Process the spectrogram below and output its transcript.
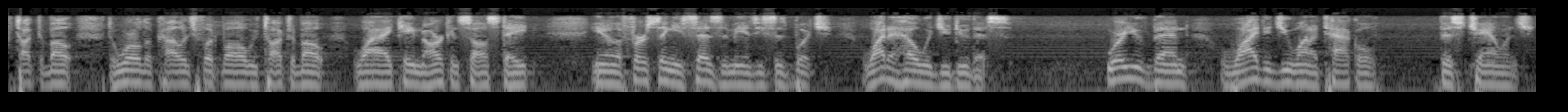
We talked about the world of college football. We talked about why I came to Arkansas State. You know, the first thing he says to me is he says, "Butch, why the hell would you do this?" where you've been, why did you want to tackle this challenge?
